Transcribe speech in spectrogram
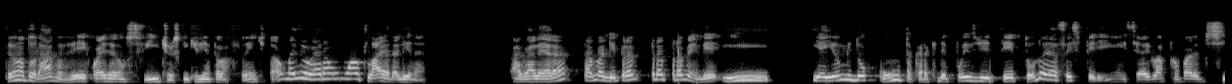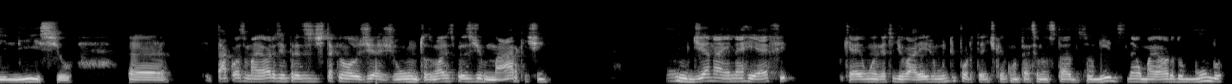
Então eu adorava ver quais eram os features, o que, que vinha pela frente e tal, mas eu era um outlier ali, né? A galera tava ali para vender. E, e aí eu me dou conta, cara, que depois de ter toda essa experiência, ir lá pro Vale do Silício, é, tá com as maiores empresas de tecnologia junto, as maiores empresas de marketing, um dia na NRF que é um evento de varejo muito importante que acontece nos Estados Unidos, né, o maior do mundo.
